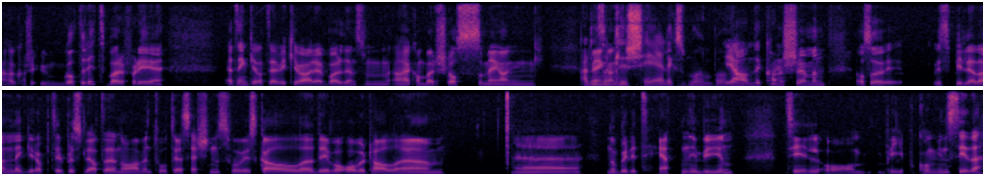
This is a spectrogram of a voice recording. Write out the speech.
Jeg har kanskje unngått det litt, bare fordi Jeg tenker at jeg vil ikke være bare den som ah, Jeg kan bare slåss, som en gang Er det en en sånn gang- klisjé, liksom? På, Ja, det kanskje, men også hvis spillederen legger opp til plutselig at eh, nå har vi en to-tre sessions hvor vi skal eh, drive og overtale eh, nobiliteten i byen til å bli på kongens side,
